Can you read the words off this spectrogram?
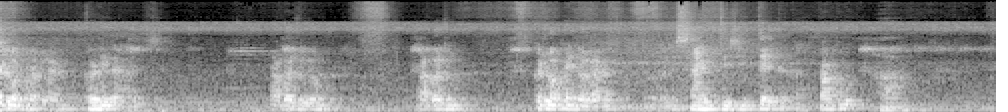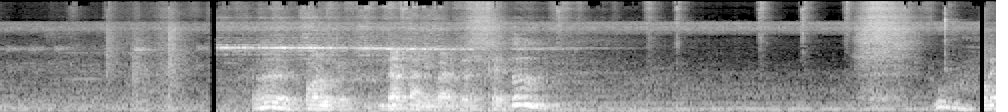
કેટલો ફરક લાગે? ઘણી રાહત છે. આ બાજુ જો. આ બાજુ. કેટલો ફાયદો લાગે? સાઠથી સિત્તેર ટકા. પાકું? હા. થોડું બાર હવે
